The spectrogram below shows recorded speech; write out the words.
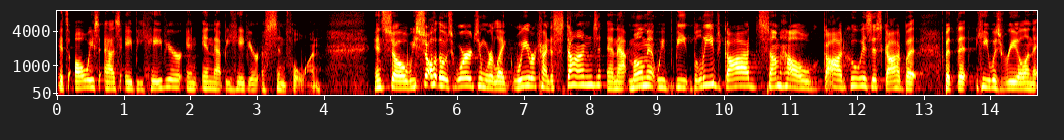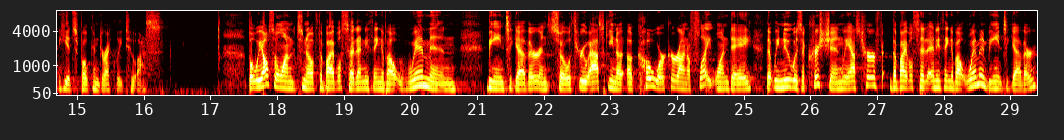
It's always as a behavior, and in that behavior, a sinful one. And so we saw those words and we're like, we were kind of stunned. And that moment we be, believed God, somehow, God, who is this God? But, but that he was real and that he had spoken directly to us. But we also wanted to know if the Bible said anything about women being together. And so, through asking a, a coworker on a flight one day that we knew was a Christian, we asked her if the Bible said anything about women being together.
